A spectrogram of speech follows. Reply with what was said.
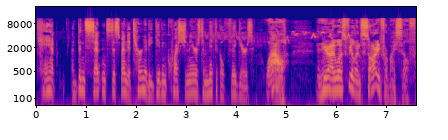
Can't. I've been sentenced to spend eternity giving questionnaires to mythical figures. Wow. And here I was feeling sorry for myself.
